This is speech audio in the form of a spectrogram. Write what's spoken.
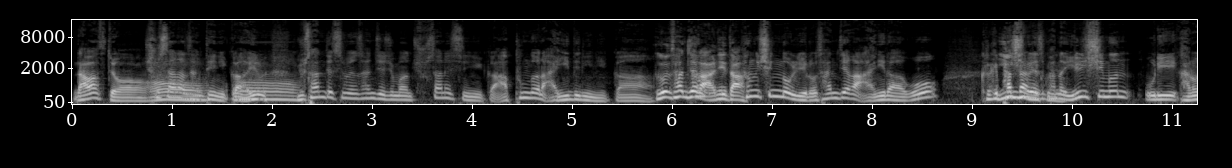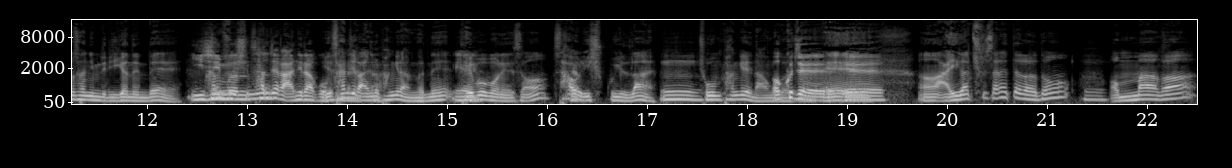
나왔죠. 출산한 어. 상태니까 어. 유산됐으면 산재지만 출산했으니까 아픈 건 아이들이니까 그건 산재가 아니다. 형식 논리로 산재가 아니라고 그렇게 2심에서 판단했군요. 판단 1심은 우리 간호사님들이 이겼는데 2심은 항소심은 산재가 아니라고. 예, 산재가 아니라 판단했다. 판결이 난 건데 예. 대법원에서 4월 29일 날 음. 좋은 판결이 나온 엊그제 거죠. 예. 예. 어, 아이가 출산했더라도 음. 엄마가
